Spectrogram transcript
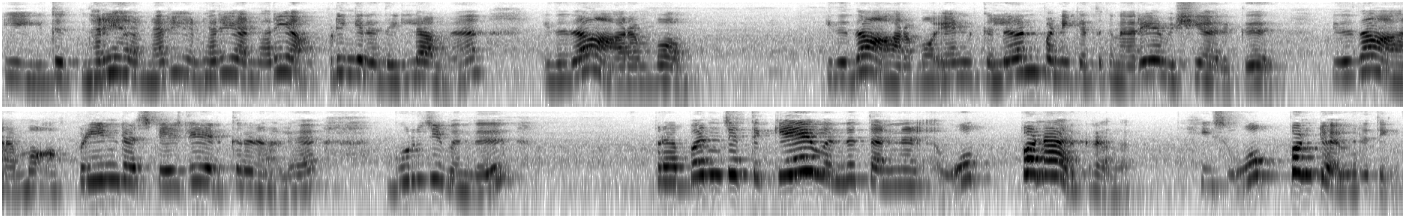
இ- இது நிறைய நிறைய நிறைய நிறைய அப்படிங்கிறது இல்லாமல் இதுதான் ஆரம்பம். இதுதான் ஆரம்பம். எனக்கு லேர்ன் பண்ணிக்கிறதுக்கு நிறைய விஷயம் இருக்குது இதுதான் ஆரம்பம். அப்படின்ற ஸ்டேஜ்லேயே இருக்கிறனால குருஜி வந்து பிரபஞ்சத்துக்கே வந்து தன்னை ஓப்பனாக இருக்கிறாங்க. ஹீஸ் ஓப்பன் டு எவ்ரி திங்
